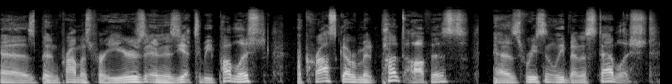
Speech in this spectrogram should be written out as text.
has been promised for years and is yet to be published, a cross government punt office has recently been established.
